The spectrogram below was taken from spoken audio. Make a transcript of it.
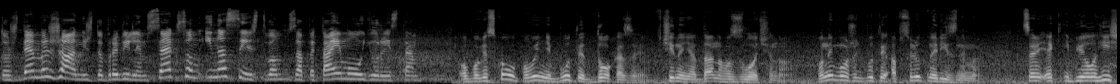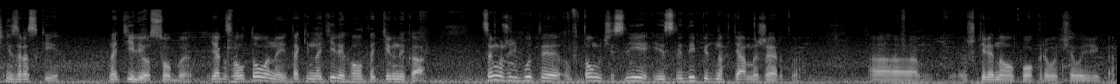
Тож де межа між добровільним сексом і насильством? Запитаємо у юриста. Обов'язково повинні бути докази вчинення даного злочину. Вони можуть бути абсолютно різними. Це як і біологічні зразки на тілі особи, як зґвалтованої, так і на тілі гвалтівника. Це можуть бути в тому числі і сліди під ногтями жертви е, шкіряного покриву чоловіка.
